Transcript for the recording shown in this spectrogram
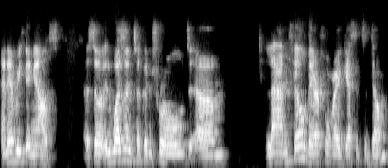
and everything else. So it wasn't a controlled um, landfill, therefore I guess it's a dump.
